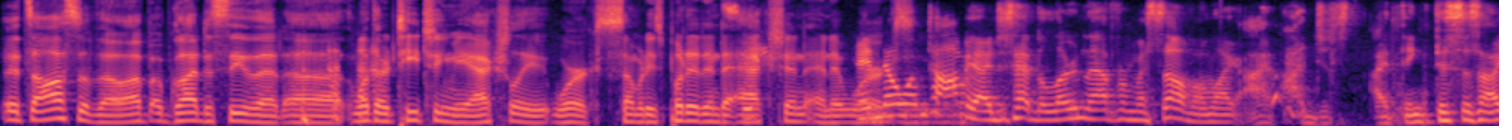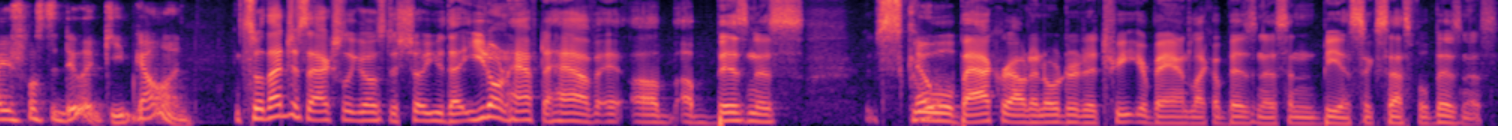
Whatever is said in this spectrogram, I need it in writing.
It's awesome though. I'm, I'm glad to see that uh, what they're teaching me actually works. Somebody's put it into See, action and it works. And no one taught me. I just had to learn that for myself. I'm like, I, I just I think this is how you're supposed to do it. Keep going. So that just actually goes to show you that you don't have to have a, a, a business school nope. background in order to treat your band like a business and be a successful business.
